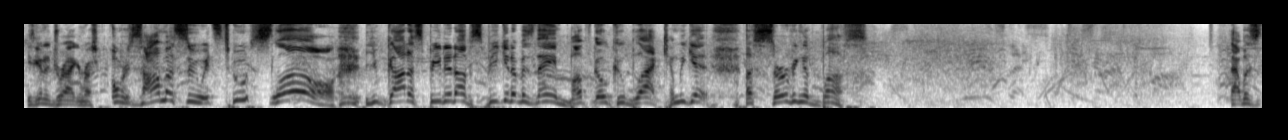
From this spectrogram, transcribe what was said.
He's gonna Dragon Rush. Or Zamasu, it's too slow. You gotta speed it up. Speaking of his name, Buff Goku Black. Can we get a serving of buffs? That was,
